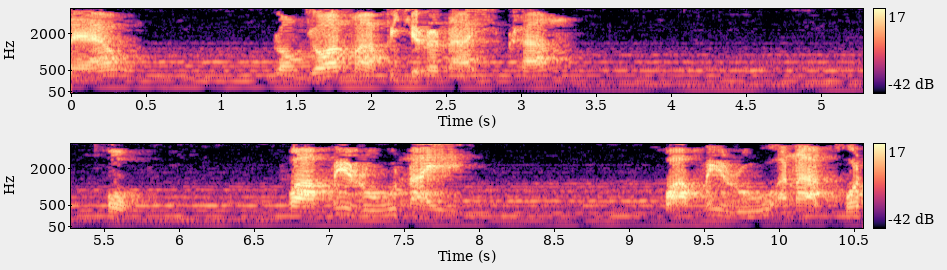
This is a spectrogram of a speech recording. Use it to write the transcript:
แล้ว ลองย้อนมาพิจารณาอีกครั้ง 6. ความไม่รู้ใน ความไม่รู้อนาคต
